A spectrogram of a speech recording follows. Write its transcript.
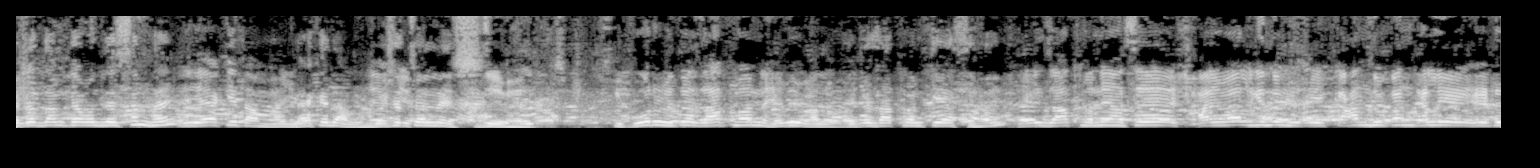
এটার দাম কেমন দিয়েছেন ভাই? এই একই দাম ভাই। একই দাম দুইশো চল্লিশ। জি ভাই। গরুর ভিতরে জাত মান হেভি ভালো এটা জাতমান কি আছে ভাই? এই জাত মানে আছে সাইওয়াল কিন্তু এই কান দোকান খালি একটু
